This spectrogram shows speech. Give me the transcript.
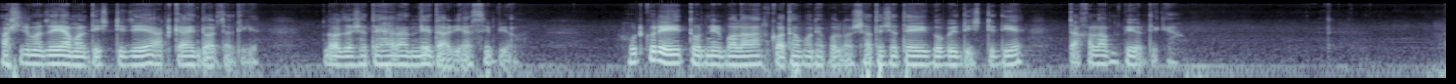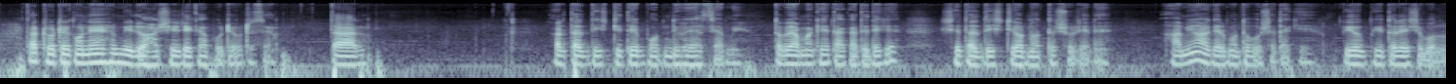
হাসির মাঝেই আমার দৃষ্টি যেয়ে আটকায় দরজার দিকে। দরজার সাথে হেলান দিয়ে দাঁড়িয়ে আছি প্রিয়। হুট করে তন্নির বলা কথা মনে পড়ল। সাথে সাথে গভীর দৃষ্টি দিয়ে তাকালাম প্রিয়র দিকে। তার ঠোঁটের কোণে মৃদু হাসির রেখা ফুটে উঠেছে। তার আর তার দৃষ্টিতে বন্দি হয়ে আছে আমি। তবে আমাকে তাকাতে দেখে সে তার দৃষ্টি অন্যত্র সরিয়ে নেয়। আমিও আগের মতো বসে থাকি। প্রিয়ক ভিতরে এসে বলল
